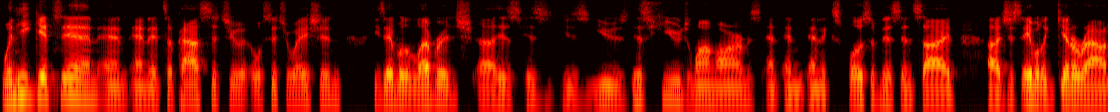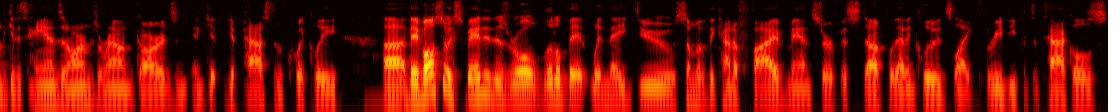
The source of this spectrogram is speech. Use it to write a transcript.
when he gets in and and it's a pass situ- situation, he's able to leverage uh, his his his use his huge long arms and and, and explosiveness inside. Uh, just able to get around, get his hands and arms around guards, and, and get get past them quickly. Uh, they've also expanded his role a little bit when they do some of the kind of five man surface stuff, where that includes like three defensive tackles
